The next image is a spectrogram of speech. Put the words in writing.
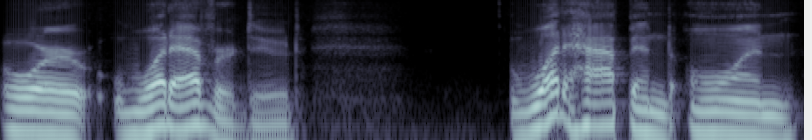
or whatever, dude. what happened on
